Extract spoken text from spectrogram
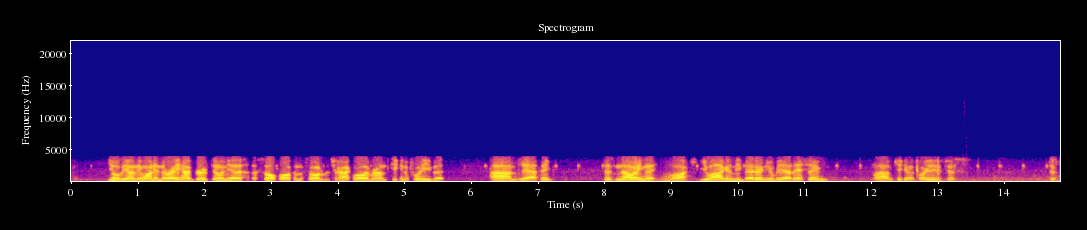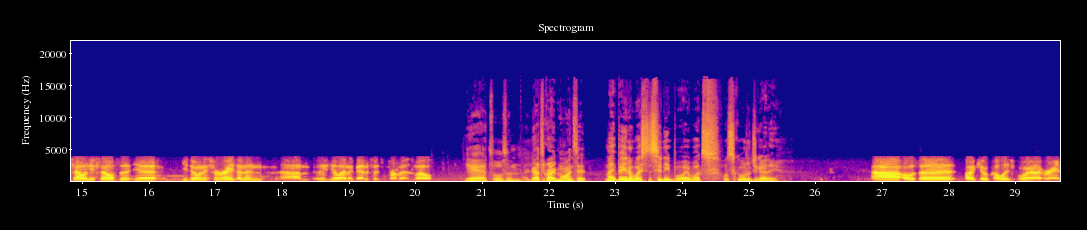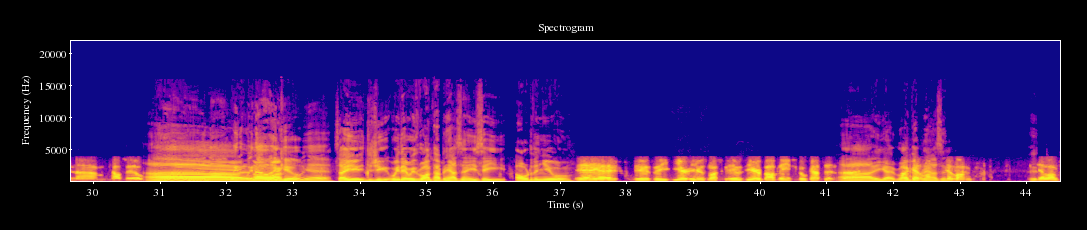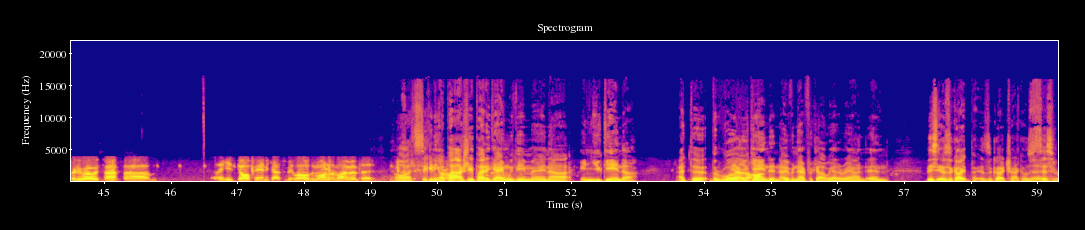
you're the only one in the rehab group doing your assault bike on the side of the track while everyone's kicking a footy. But um, yeah, I think just knowing that like you are going to be better and you'll be out there soon um, kicking the footy is just just telling yourself that you're you're doing this for a reason and um, you'll only benefit from it as well. Yeah, that's awesome. That's a great mindset. Mate, being a Western Sydney boy, what's what school did you go to? Uh, I was a Oak Hill College boy over in um, Castle Hill. Oh, no, we, we know. Oak Hill, yeah. So you did you were you there with Ryan Papenhuyzen? Is he older than you or? Yeah, yeah. He was the year. He was my. He was the year above me, school captain. So Ah, there you go, I Ryan get along, Papenhuyzen. get along. Get along pretty well with Pap. Um, I think his golf handicap's a bit lower than mine at the moment, but Oh, it's sickening. I play, actually played a game with him in uh, in Uganda at the, the Royal Yeah. Ugandan over in Africa. We had a round, and this it was a great it was a great track. It was Yeah. just,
